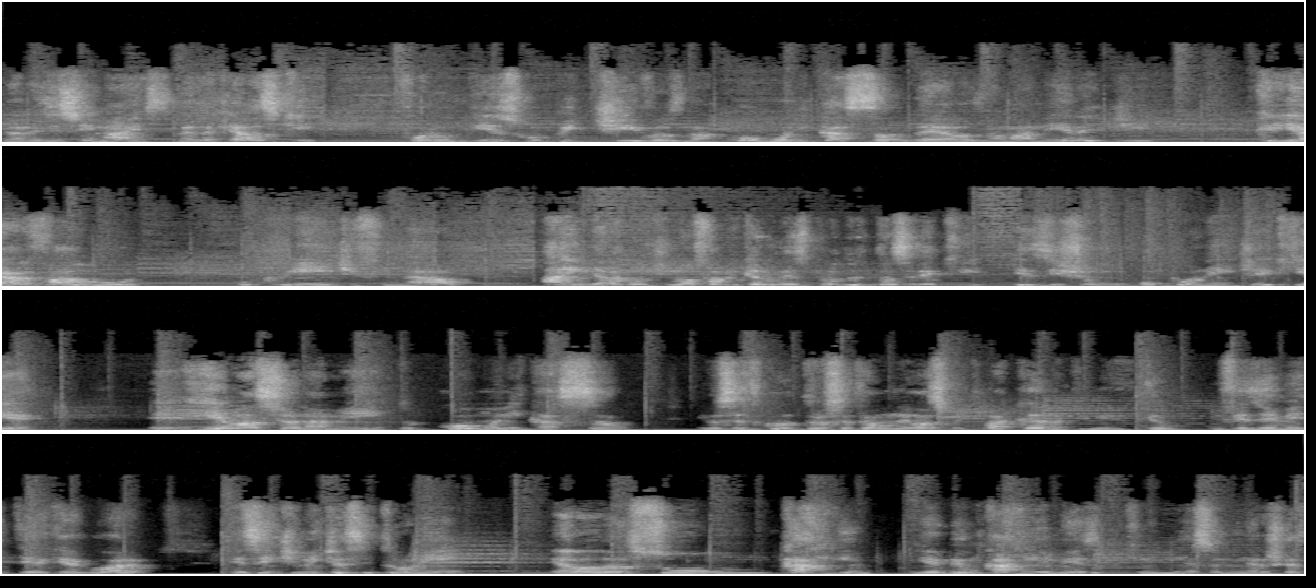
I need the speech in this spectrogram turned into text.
não existem mais, mas aquelas que foram disruptivas na comunicação delas, na maneira de criar valor para o cliente final, ainda ela continua fabricando o mesmo produto. Então você vê que existe um componente aí que é, é relacionamento, comunicação, e você trouxe até um negócio muito bacana que, me, que eu me fez remeter aqui agora. Recentemente a Citroën ela lançou um carrinho, e é bem um carrinho mesmo, pequenininho, se não me engano, acho que é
